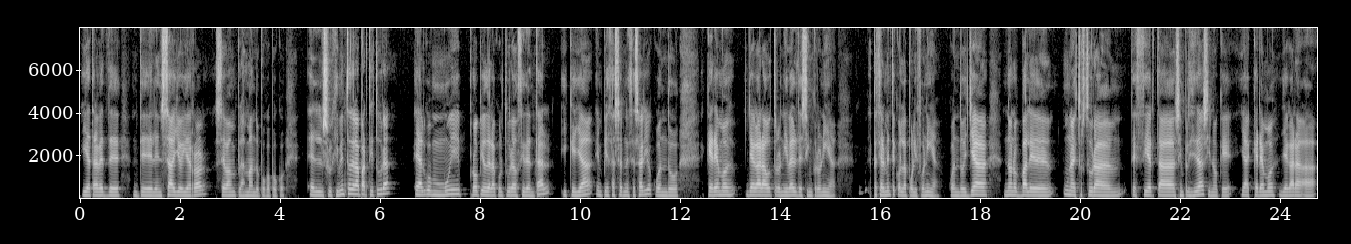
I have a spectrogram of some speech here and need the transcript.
y a través del ensayo y error se van plasmando poco a poco. El surgimiento de la partitura es algo muy propio de la cultura occidental y que ya empieza a ser necesario cuando queremos llegar a otro nivel de sincronía, especialmente con la polifonía, cuando ya no nos vale una estructura de cierta simplicidad, sino que ya queremos llegar a,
